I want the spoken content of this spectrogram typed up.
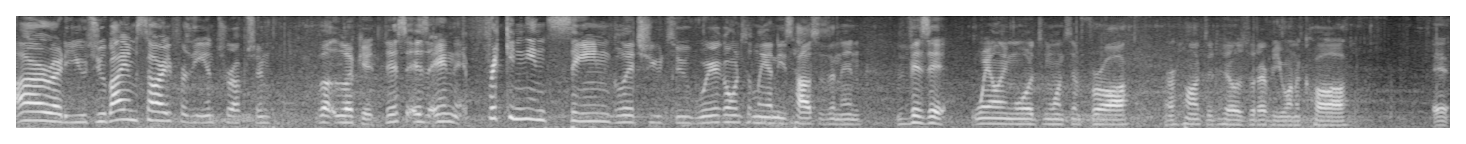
Alrighty, YouTube, I am sorry for the interruption, but look it, this is an freaking insane glitch, YouTube. We're going to land these houses and then visit Wailing Woods once and for all, or Haunted Hills, whatever you want to call it.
